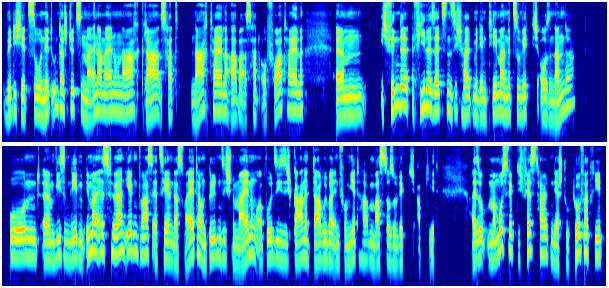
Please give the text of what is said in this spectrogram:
würde ich jetzt so nicht unterstützen, meiner Meinung nach. Klar, es hat Nachteile, aber es hat auch Vorteile. Ähm, ich finde, viele setzen sich halt mit dem Thema nicht so wirklich auseinander. Und ähm, wie es im Leben immer ist, hören irgendwas, erzählen das weiter und bilden sich eine Meinung, obwohl sie sich gar nicht darüber informiert haben, was da so wirklich abgeht. Also man muss wirklich festhalten, der Strukturvertrieb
